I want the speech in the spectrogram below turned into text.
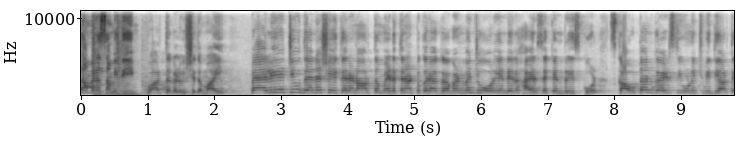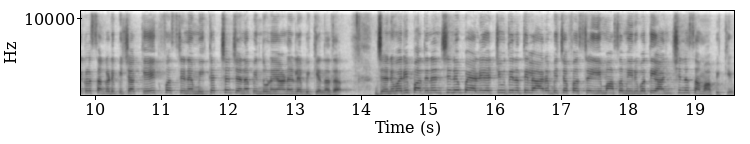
സമരസമിതി വാർത്തകൾ വിശദമായി. പാലിയേറ്റീവ് ധനശേഖരണാർത്ഥം Edathanattukara government oriental higher secondary school scout and guides unit വിദ്യാർത്ഥികൾ സംഘടിപ്പിച്ച കേക്ക് ഫെസ്റ്റിന് മികച്ച ജനപിന്തുണയാണ് ലഭിക്കുന്നത്. ജനുവരി പതിനഞ്ചിന് പാലിയേറ്റീവ് ദിനത്തിൽ ആരംഭിച്ച ഫെസ്റ്റ് ഈ മാസം ഇരുപത്തി അഞ്ചിന് സമാപിക്കും.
